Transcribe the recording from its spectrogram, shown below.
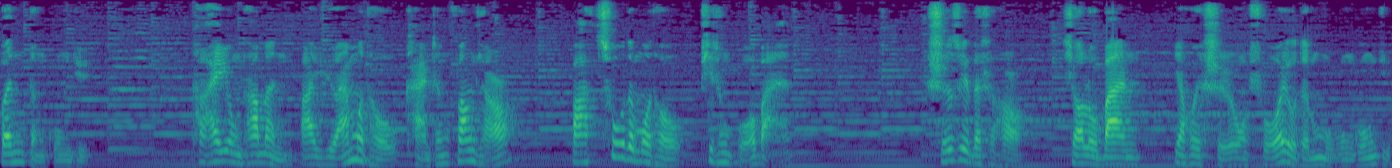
奔等工具。他还用它们把圆木头砍成方条，把粗的木头劈成薄板。十岁的时候，小鲁班便会使用所有的木工工具。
